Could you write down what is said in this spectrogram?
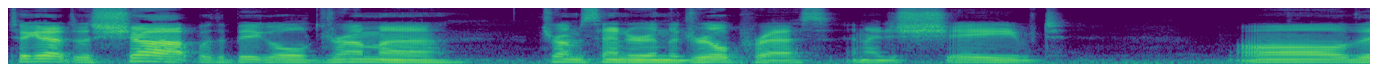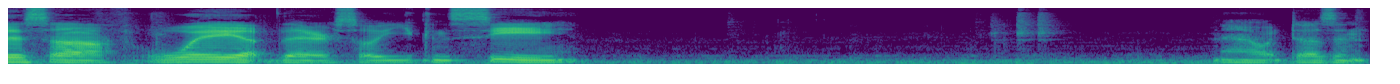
Took it out to the shop with a big old drum, uh, drum sander and the drill press, and I just shaved all this off way up there so you can see now it doesn't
